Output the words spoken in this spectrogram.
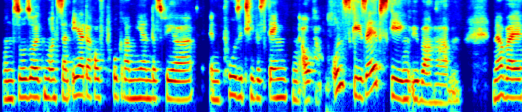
Und so sollten wir uns dann eher darauf programmieren, dass wir in positives Denken auch uns selbst gegenüber haben. Ne, weil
